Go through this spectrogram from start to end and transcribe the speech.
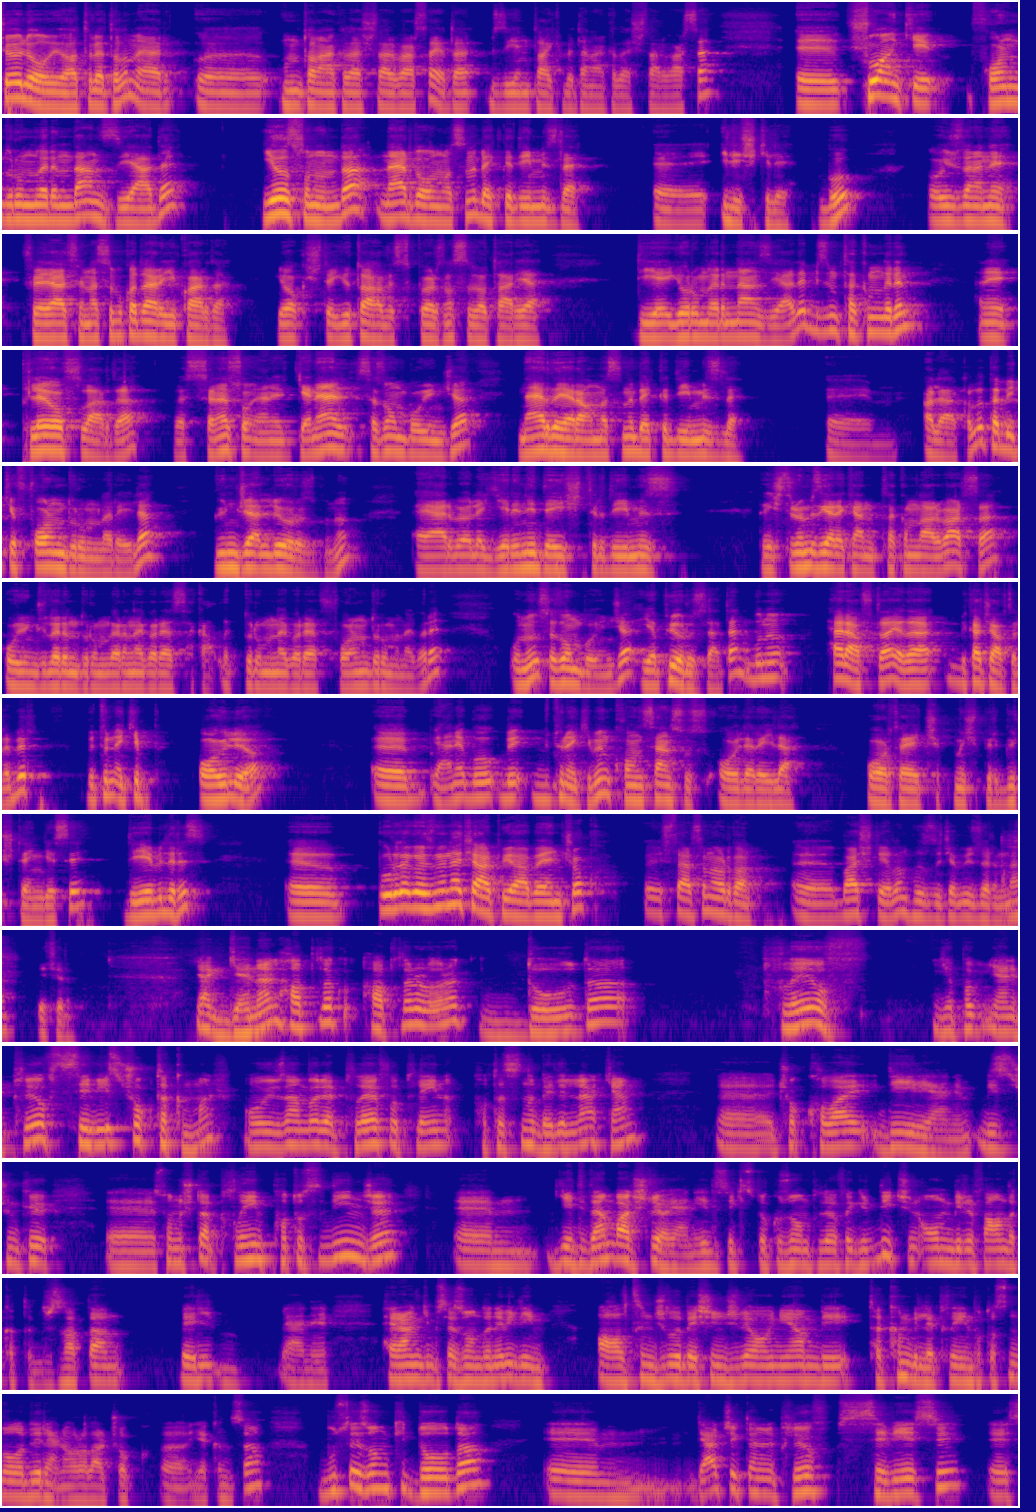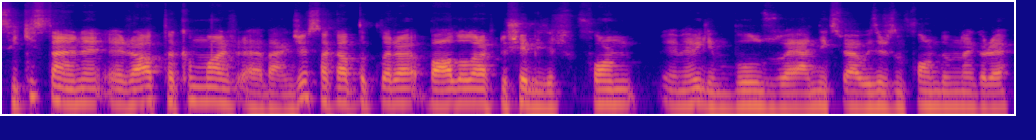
şöyle oluyor hatırlatalım eğer e, unutan arkadaşlar varsa ya da bizi yeni takip eden arkadaşlar varsa. E, şu anki form durumlarından ziyade yıl sonunda nerede olmasını beklediğimizle e, ilişkili bu. O yüzden hani Philadelphia nasıl bu kadar yukarıda? Yok işte Utah ve Spurs nasıl lotarya diye yorumlarından ziyade bizim takımların hani playofflarda ve sene son yani genel sezon boyunca nerede yer almasını beklediğimizle e, alakalı. Tabii ki form durumlarıyla güncelliyoruz bunu. Eğer böyle yerini değiştirdiğimiz değiştirmemiz gereken takımlar varsa oyuncuların durumlarına göre, sakatlık durumuna göre, form durumuna göre onu sezon boyunca yapıyoruz zaten. Bunu her hafta ya da birkaç haftada bir bütün ekip oyluyor. Ee, yani bu bütün ekibin konsensus oylarıyla ortaya çıkmış bir güç dengesi diyebiliriz. Ee, burada gözüne ne çarpıyor abi en çok? Ee, istersen oradan e, başlayalım. Hızlıca bir üzerinden geçelim. Yani genel hatla, hatlar olarak doğuda playoff yapab yani playoff seviyesi çok takım var. O yüzden böyle playoff ve play-in potasını belirlerken e, çok kolay değil yani. Biz çünkü e, sonuçta play-in potası deyince e, 7'den başlıyor yani 7 8 9 10 playoff'a girdiği için 11'i falan da katabilirsiniz. Hatta belli Yani herhangi bir sezonda ne bileyim 6.lı 5.li oynayan bir takım bile play-in potasında olabilir yani oralar çok e, yakınsa. Bu sezonki Doğu'da e, gerçekten hani playoff seviyesi e, 8 tane e, rahat takım var e, bence. Sakatlıklara bağlı olarak düşebilir. Form e, ne bileyim Bulls veya Knicks veya Wizards'ın form durumuna göre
